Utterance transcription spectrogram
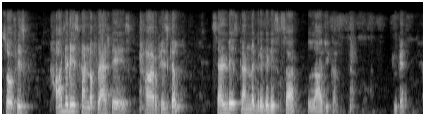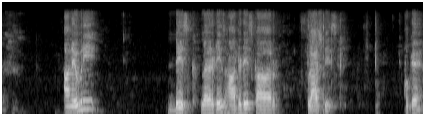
So hard disk and flash disk are physical, cell disk and the grid disks are logical. Okay. On every disk, whether it is hard disk or flash disk, okay,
